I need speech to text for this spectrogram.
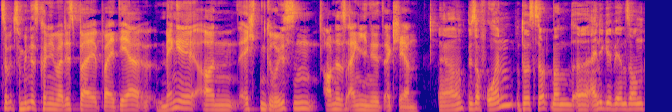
zu, zumindest kann ich mir das bei, bei der Menge an echten Größen anders eigentlich nicht erklären. Ja, bis auf Ohren. Du hast gesagt, man, äh, einige werden sagen,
